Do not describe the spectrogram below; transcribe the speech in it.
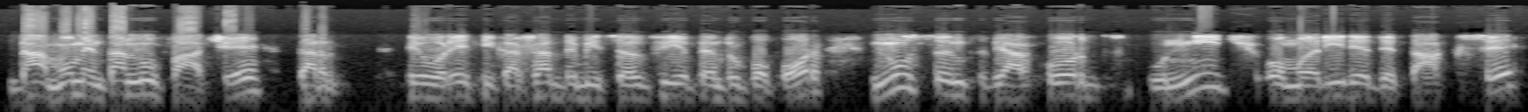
da, momentan nu face, dar teoretic așa trebuie să fie pentru popor, nu sunt de acord cu nici o mărire de taxe,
